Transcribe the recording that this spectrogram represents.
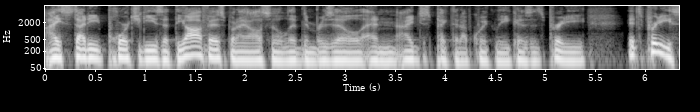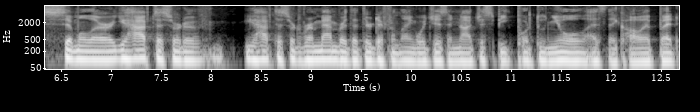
I studied Portuguese at the office, but I also lived in Brazil and I just picked it up quickly because it's pretty. It's pretty similar. You have to sort of you have to sort of remember that they're different languages and not just speak Portuñol as they call it. But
